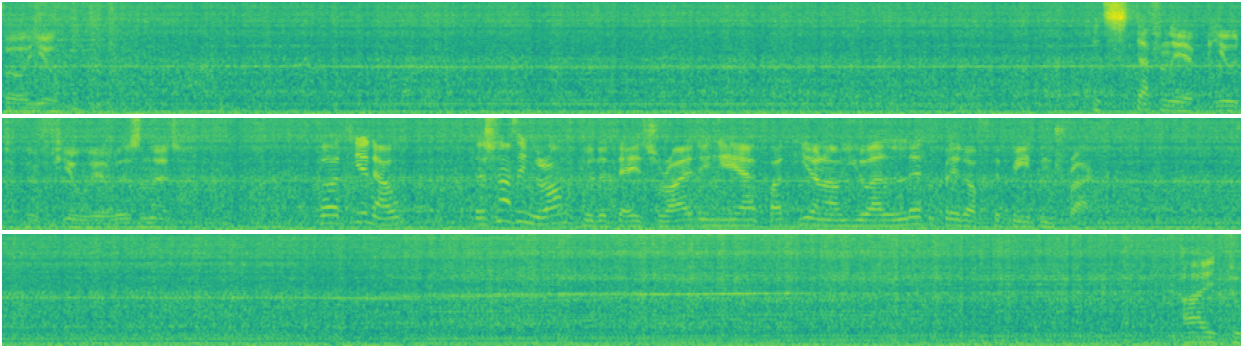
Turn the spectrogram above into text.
for you. it's definitely a beautiful view here, isn't it? But, you know, there's nothing wrong with a day's riding here, but, you know, you're a little bit off the beaten track. I do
